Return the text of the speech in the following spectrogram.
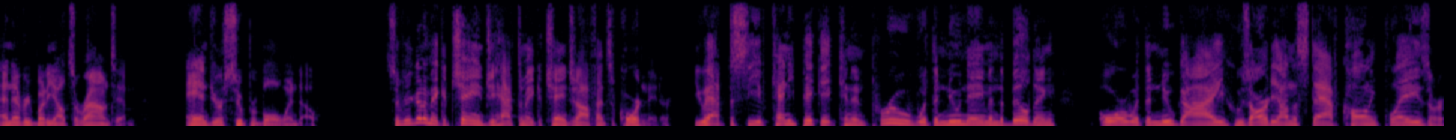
and everybody else around him and your Super Bowl window. So if you're going to make a change, you have to make a change at offensive coordinator. You have to see if Kenny Pickett can improve with the new name in the building or with the new guy who's already on the staff calling plays or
